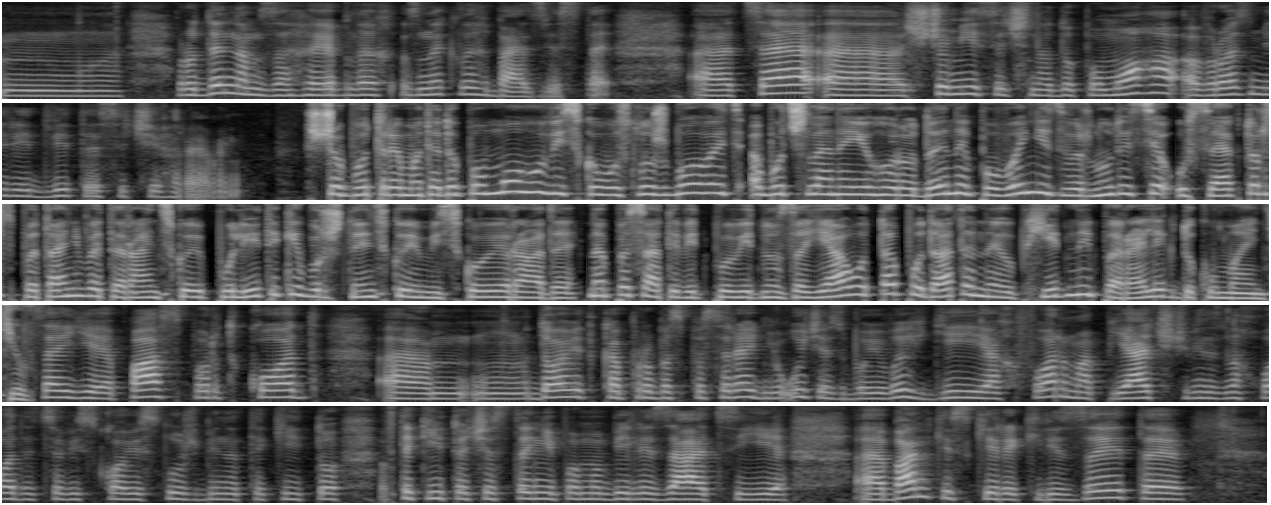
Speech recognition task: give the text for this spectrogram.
родинам загиблих, зниклих безвісти. Е, Це щомісячна допомога в розмірі 2 тисячі гривень. Щоб отримати допомогу, військовослужбовець або члени його родини повинні звернутися у сектор з питань ветеранської політики Бурштинської міської ради, написати відповідну заяву та подати необхідний перелік документів. Це є паспорт, код, ем, довідка про безпосередню участь в бойових діях, форма 5, що він знаходиться в військовій службі на такій-то в такій-то частині по мобілізації, е, банківські реквізити.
